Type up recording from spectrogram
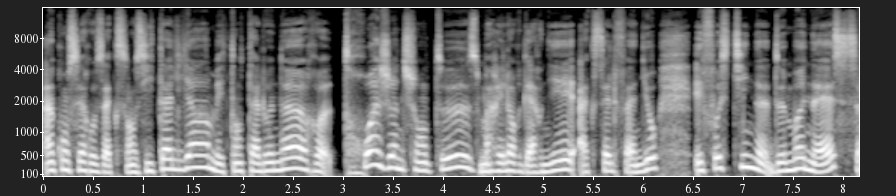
Un concert aux accents italiens mettant à l'honneur trois jeunes chanteuses, Marie-Laure Garnier, Axel Fagnot et Faustine de Monès.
